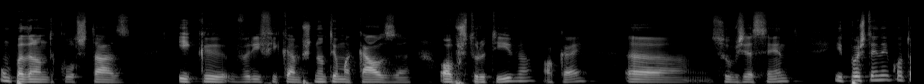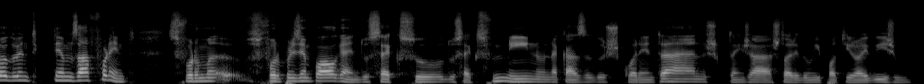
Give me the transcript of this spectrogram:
um padrão de colestase e que verificamos que não tem uma causa obstrutiva, ok? Uh, subjacente, e depois tendo em conta o doente que temos à frente. Se for, uma, se for, por exemplo, alguém do sexo, do sexo feminino, na casa dos 40 anos, que tem já a história de um hipotiroidismo,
